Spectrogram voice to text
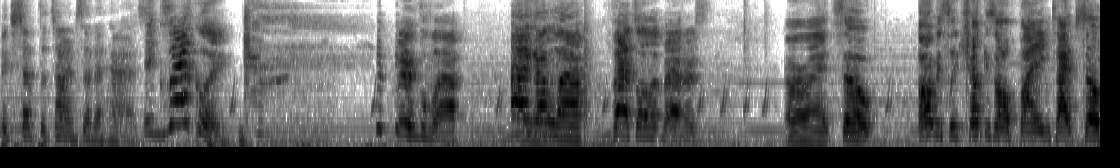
except the times that it has. Exactly. There's a laugh. I got a laugh. That's all that matters. Alright, so, obviously Chuck is all fighting type, so,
